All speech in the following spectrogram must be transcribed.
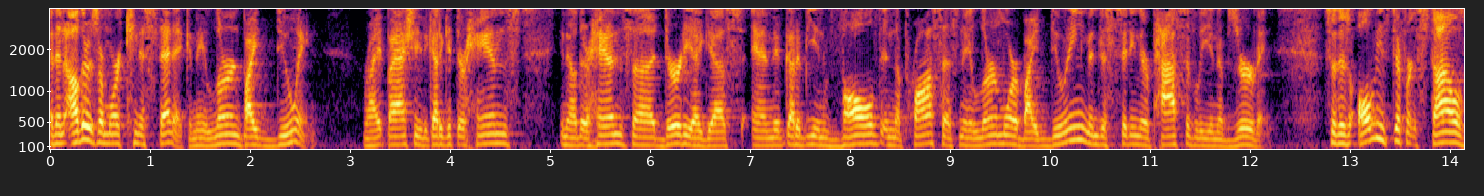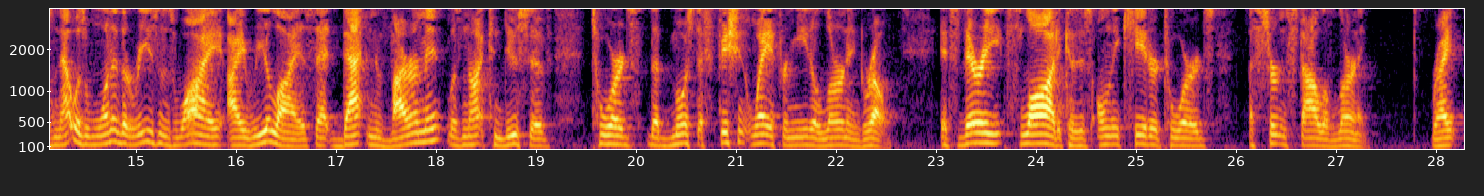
And then others are more kinesthetic and they learn by doing, right? By actually they got to get their hands you know, their hands uh, dirty, I guess, and they've got to be involved in the process, and they learn more by doing than just sitting there passively and observing. So there's all these different styles, and that was one of the reasons why I realized that that environment was not conducive towards the most efficient way for me to learn and grow. It's very flawed because it's only catered towards a certain style of learning, right?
